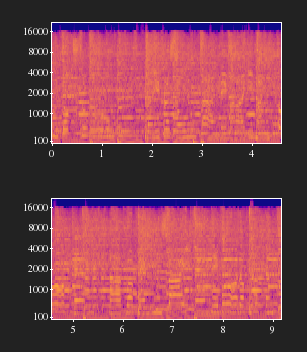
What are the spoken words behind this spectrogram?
ำตกสูง ใจประสงค์ต้านได้ไหมมันโตแขนหากว่าเป็นสายแน่นให้พ่อดอกฮักตั้งใจ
